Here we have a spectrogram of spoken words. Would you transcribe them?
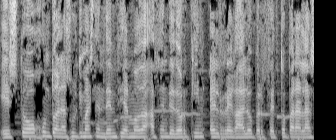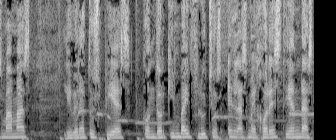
Esto, junto a las últimas tendencias moda, hacen de Dorking el regalo perfecto para las mamás. Libera tus pies con Dorking by Fluchos en las mejores tiendas.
